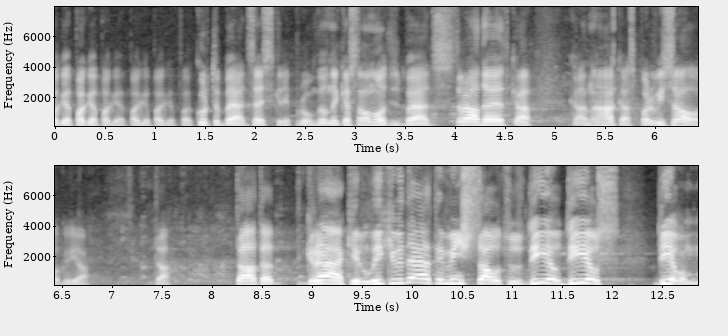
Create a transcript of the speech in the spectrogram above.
Pagaidiet, pagaidiet, pagaidiet. Pagai, pagai, pagai. Kur tur bēdas aizskrien prom? Vēl nekas nav noticis. Bēdas strādājot, kā, kā nākās par visu algu. Jā. Tā. Tā tad grēki ir likvidēti, viņš sauc uz Dievu. Dievs, Dievam,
